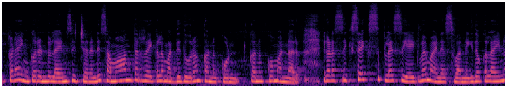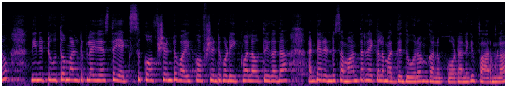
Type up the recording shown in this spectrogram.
ఇక్కడ ఇంకో రెండు లైన్స్ ఇచ్చారండి. సమాంతర రేఖల మధ్య దూరం కనుక్కో కనుక్కోమన్నారు. ఇక్కడ six x plus eight y minus one ఇది ఒక లైను. దీన్ని టూతో మల్టిప్లై చేస్తే ఎక్స్ కోఫిషెంట్ వై కోఫిషెంట్ కూడా ఈక్వల్ అవుతాయి కదా. అంటే రెండు సమాంతర రేఖల మధ్య దూరం కనుక్కోవడానికి formula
